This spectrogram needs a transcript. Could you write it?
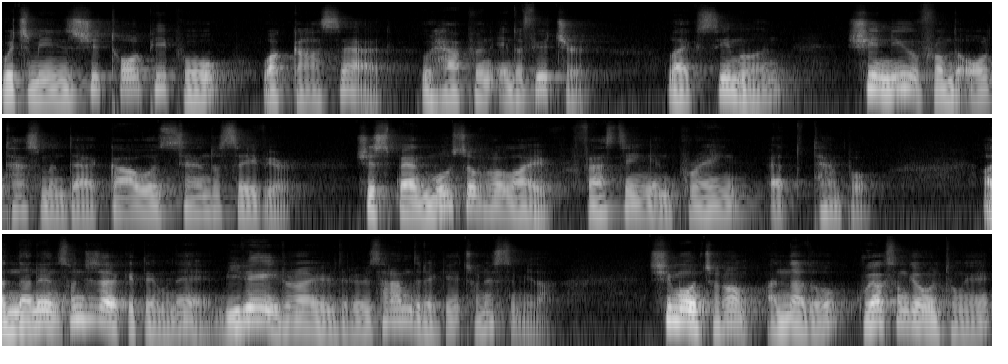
which means she told people what God said would happen in the future. Like Simon, she knew from the Old Testament that God would send a Savior. She spent most of her life fasting and praying at the temple. 안나는 선지자였기 때문에 미래에 일어날 일들을 사람들에게 전했습니다. 시므온처럼 안나도 구약 성경을 통해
